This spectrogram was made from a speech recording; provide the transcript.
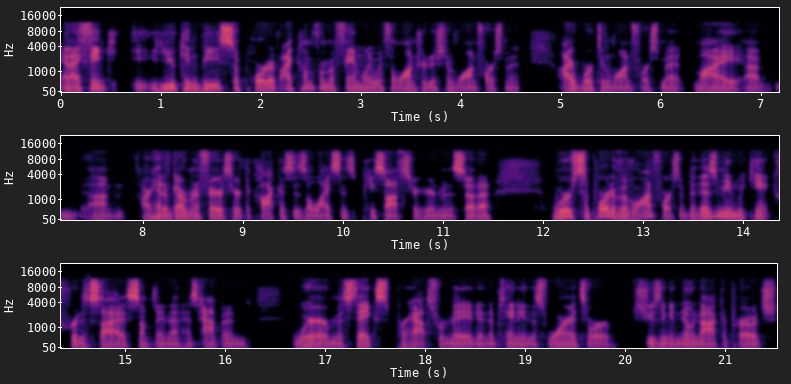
And I think you can be supportive. I come from a family with a long tradition of law enforcement. I worked in law enforcement. My uh, um, our head of government affairs here at the caucus is a licensed peace officer here in Minnesota. We're supportive of law enforcement, but it doesn't mean we can't criticize something that has happened where mistakes perhaps were made in obtaining this warrant or choosing a no knock approach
